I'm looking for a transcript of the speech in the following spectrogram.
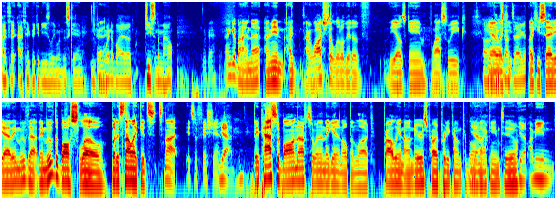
I think I think they can easily win this game Okay. and win it by a decent amount. Okay. I can get behind that. I mean, I I watched a little bit of Yale's game last week. Uh, Yeah, like you- Like you said, yeah, they move that. They move the ball slow, but it's not like it's it's not it's efficient. Yeah, They pass the ball enough to when then they get an open look. Probably an under is probably pretty comfortable in that game too. yeah. I mean,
